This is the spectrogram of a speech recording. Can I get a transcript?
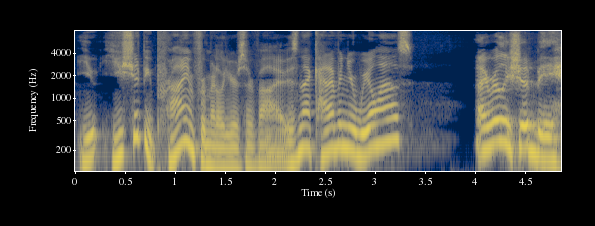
you you should be primed for Metal Gear Survive. Isn't that kind of in your wheelhouse? I really should be.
